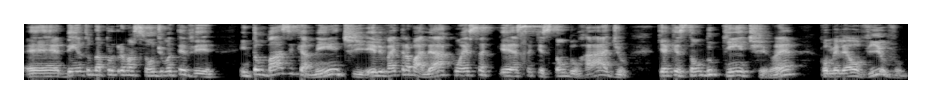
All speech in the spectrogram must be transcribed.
é, dentro da programação de uma TV. Então, basicamente, ele vai trabalhar com essa, essa questão do rádio, que é a questão do quente, não é? Como ele é ao vivo,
